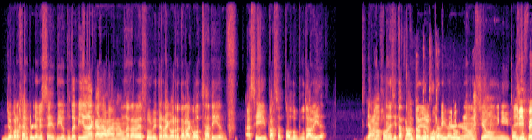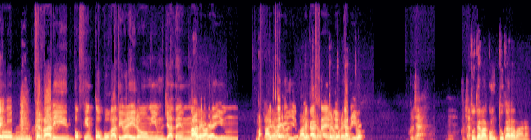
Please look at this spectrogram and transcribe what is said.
Yo, por ejemplo, yo qué sé, tío, tú te pillas una caravana, una tarde de surf y te recorres toda la costa, tío, así pasas toda tu puta vida. Y a lo mejor necesitas No, tanto toda tu puta vida, ¿no? vivir en una mansión y todo Y un Ferrari, 200 Bugatti Veyron y un yate en Vale, Marbella vale. y un... Vale, vale, una vale, pero, por ejemplo, Escucha. eh, escucha. tú te vas con tu caravana,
